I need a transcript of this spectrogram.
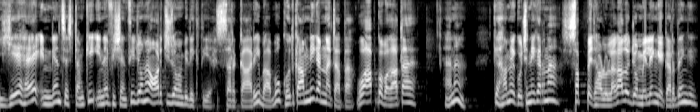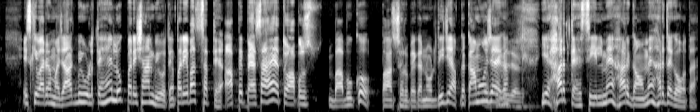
ये है इंडियन सिस्टम की इनएफिशिएंसी जो हमें और चीज़ों में भी दिखती है। सरकारी बाबू खुद काम नहीं करना चाहता वो आपको भगाता है। है ना? कि हमें कुछ नहीं करना सब पे झाड़ू लगा दो जो मिलेंगे कर देंगे। इसके बारे में मज़ाक भी उड़ते हैं लोग परेशान भी होते हैं पर ये बात सत्य है। आप पे पैसा है तो आप उस बाबू को पाँच सौ रुपये का नोट दीजिए आपका काम हो जाएगा। ये हर तहसील में हर गाँव में हर जगह होता है।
